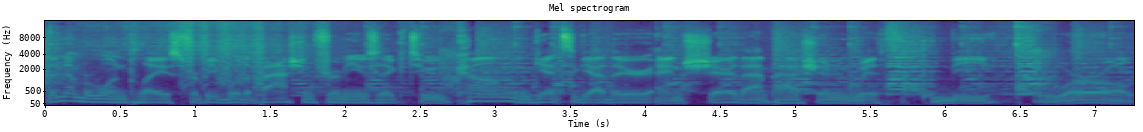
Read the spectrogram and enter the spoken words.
The number one place for people with a passion for music to come and get together and share that passion with the world.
